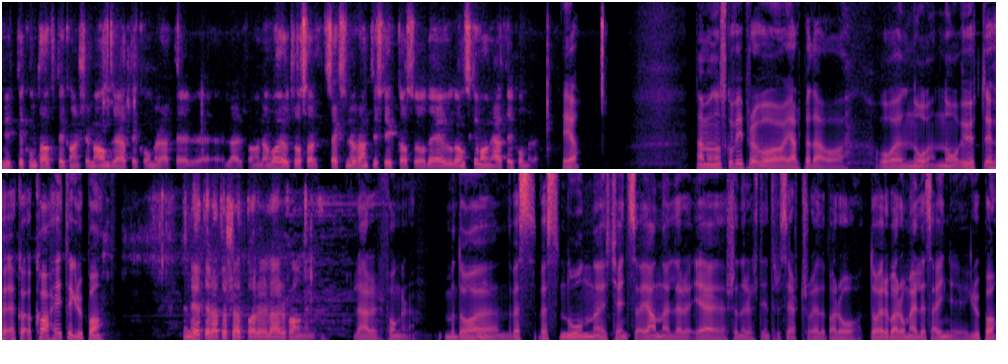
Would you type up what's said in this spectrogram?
knytte kontakter kanskje med andre etterkommere etter lærerfaget. lærerfangene. De var jo tross alt 650 stykker, så det er jo ganske mange etterkommere. Ja. Nei, men nå skal vi prøve å hjelpe deg å, å nå, nå ut. Eh, hva heter gruppa? Den heter rett og slett bare Lærerfangene. Lærerfangerne. Men da, mm. hvis, hvis noen eh, kjenner seg igjen, eller er generelt interessert, så er det bare å, da er det bare å melde seg inn i gruppa.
